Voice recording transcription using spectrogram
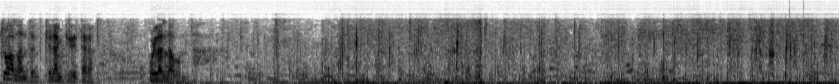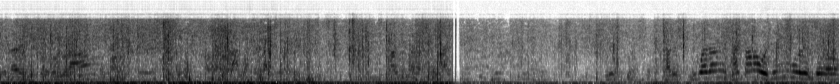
쪼아 만든 계단길을 따라 올랐나 봅니다. 이 과장이 잘 따라오시는지 모르겠어요.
